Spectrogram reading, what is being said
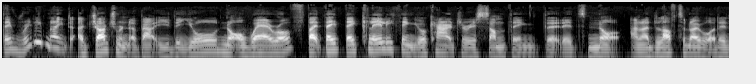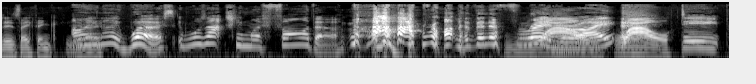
they really made a judgment about you that you're not aware of. Like they, they clearly think your character is something that it's not, and I'd love to know what it is they think. You I know. know. Worse, it was actually my father rather than a friend, Wow. right? Wow. Deep.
